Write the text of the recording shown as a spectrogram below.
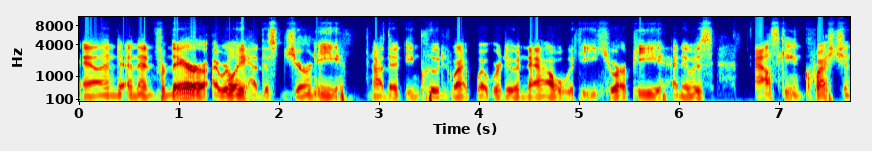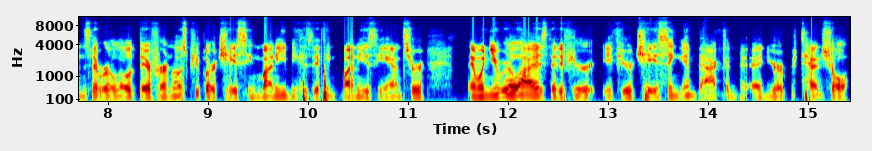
And and then from there, I really had this journey uh, that included what, what we're doing now with the EQRP, and it was asking questions that were a little different. Most people are chasing money because they think money is the answer. And when you realize that if you're if you're chasing impact and, and your potential,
